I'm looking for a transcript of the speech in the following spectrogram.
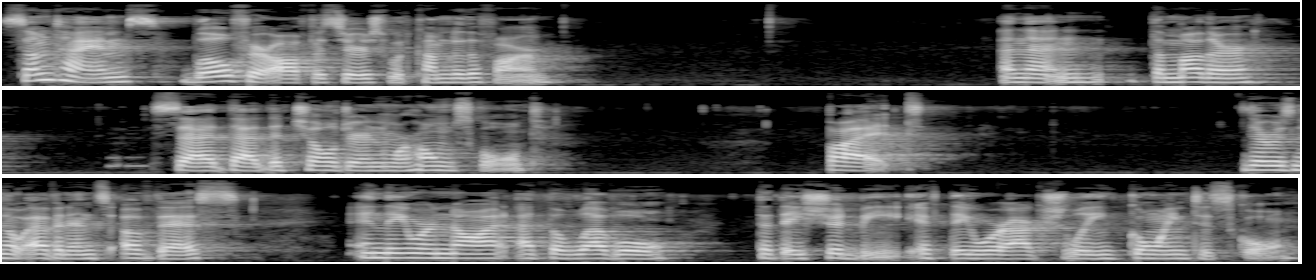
Sometimes welfare officers would come to the farm, and then the mother said that the children were homeschooled. But there was no evidence of this, and they were not at the level that they should be if they were actually going to school.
